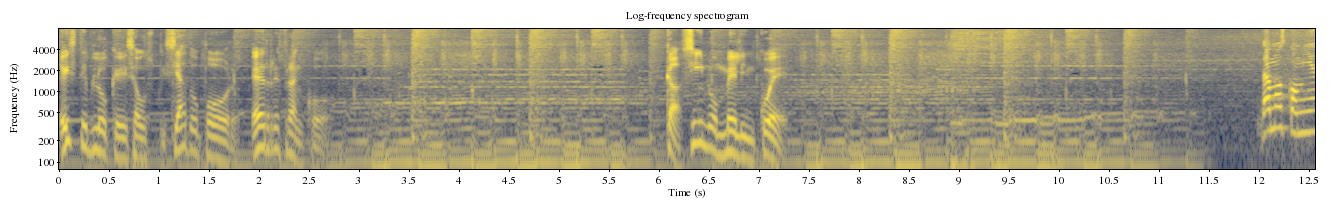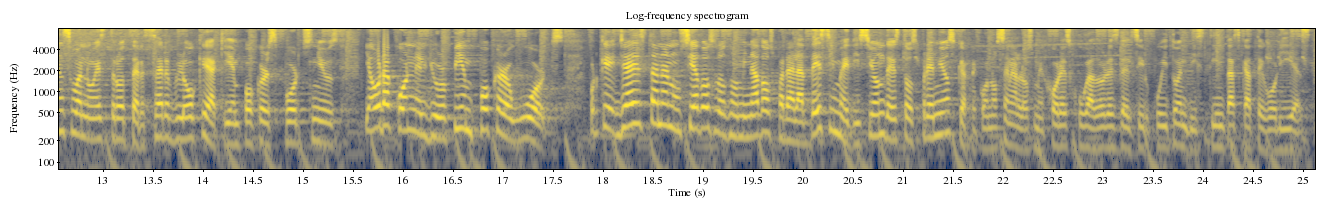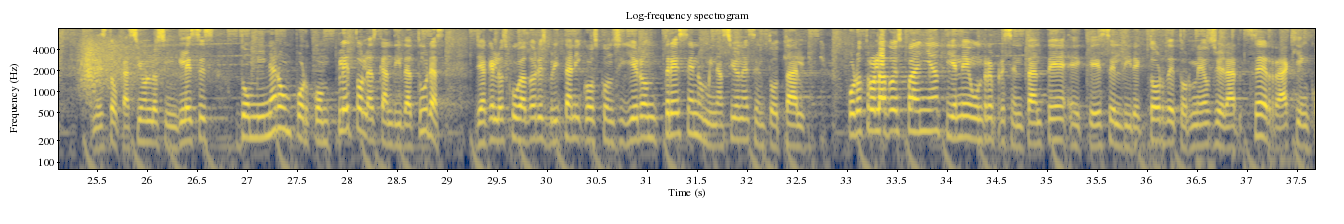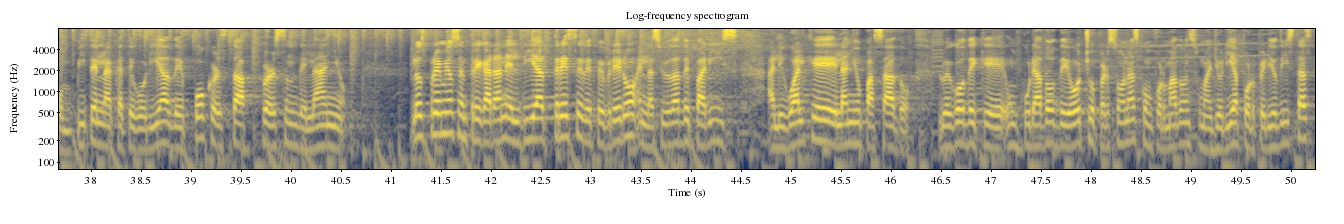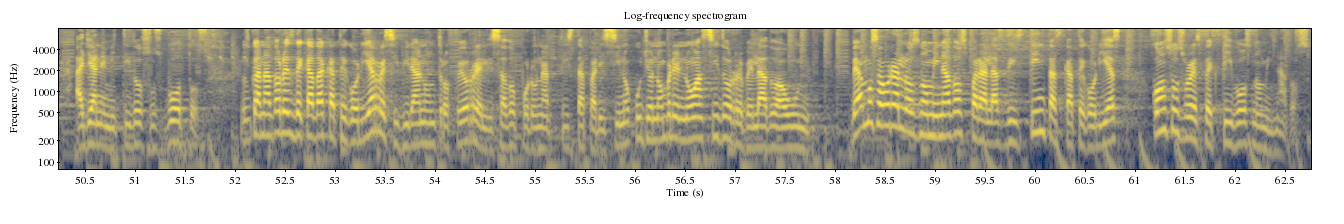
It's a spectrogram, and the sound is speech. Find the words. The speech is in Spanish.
Este bloque es auspiciado por R. Franco. Casino Melincue Damos comienzo a nuestro tercer bloque aquí en Poker Sports News y ahora con el European Poker Awards, porque ya están anunciados los nominados para la décima edición de estos premios que reconocen a los mejores jugadores del circuito en distintas categorías. En esta ocasión los ingleses dominaron por completo las candidaturas, ya que los jugadores británicos consiguieron 13 nominaciones en total. Por otro lado, España tiene un representante eh, que es el director de torneos Gerard Serra, quien compite en la categoría de Poker Staff Person del año. Los premios se entregarán el día 13 de febrero en la ciudad de París, al igual que el año pasado, luego de que un jurado de ocho personas, conformado en su mayoría por periodistas, hayan emitido sus votos. Los ganadores de cada categoría recibirán un trofeo realizado por un artista parisino cuyo nombre no ha sido revelado aún. Veamos ahora los nominados para las distintas categorías con sus respectivos nominados.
